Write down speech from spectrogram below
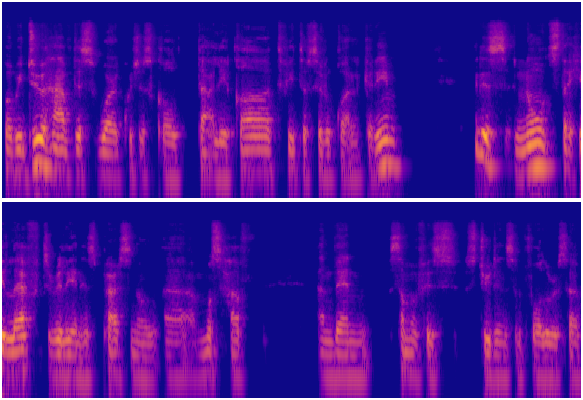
But we do have this work, which is called Ta'liqat fi Tafsir Al-Qur'an Al-Karim. It is notes that he left really in his personal uh, mushaf. And then some of his students and followers have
